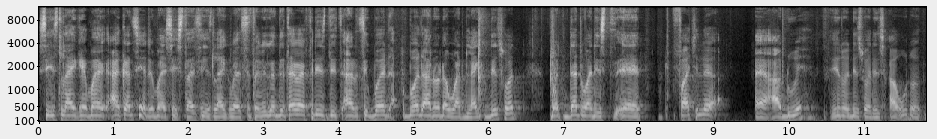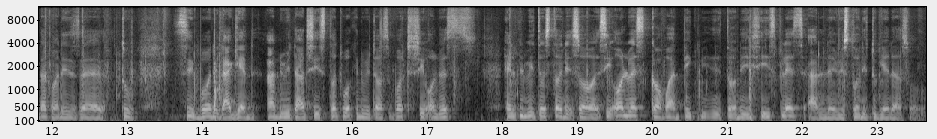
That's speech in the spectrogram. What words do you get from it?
she's like uh, my. I can say that my sister. She's like my sister because the time I finished it, and she bought bought another one like this one, but that one is uh, facile uh, adue. You know, this one is auno. That one is uh, two. She it again, and without she's not working with us, but she always helped me to study. So she always come and pick me to his place, and uh, we study together. So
